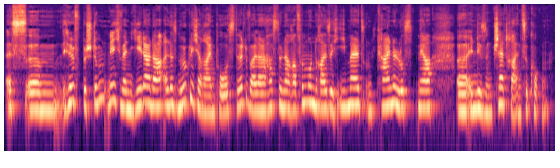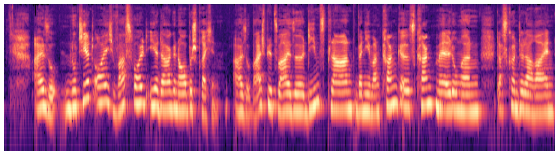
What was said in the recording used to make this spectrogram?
es ähm, hilft bestimmt nicht, wenn jeder da alles Mögliche reinpostet, weil dann hast du nachher 35 E-Mails und keine Lust mehr, äh, in diesen Chat reinzugucken. Also notiert euch, was wollt ihr da genau besprechen? Also beispielsweise Dienstplan, wenn jemand krank ist, Krankmeldungen, das könnte da rein.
